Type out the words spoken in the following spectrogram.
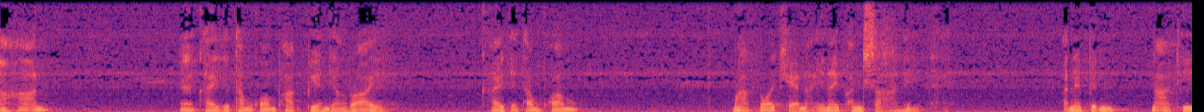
อาหาร ใครจะทำความภาคเพียรอย่างไร ใครจะทำความมากน้อยแค่ไหนในพรรษานี้ อันนี้เป็นหน้าที่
